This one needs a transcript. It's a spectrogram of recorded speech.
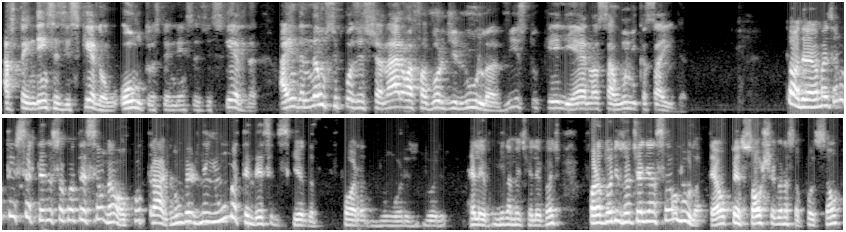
as tendências de esquerda, ou outras tendências de esquerda, ainda não se posicionaram a favor de Lula, visto que ele é nossa única saída? Então, Adriana, mas eu não tenho certeza se aconteceu, não. Ao contrário, não vejo nenhuma tendência de esquerda fora do, do minimamente relevante, fora do horizonte de aliança ao Lula. Até o pessoal chegou nessa posição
